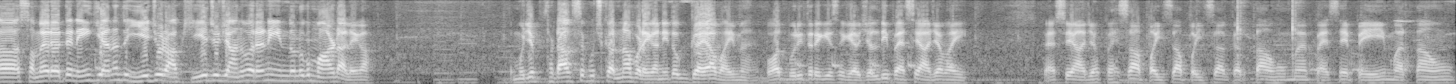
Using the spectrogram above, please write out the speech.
आ, समय रहते नहीं किया ना तो ये जो राक्ष ये जो जानवर है ना इन दोनों को मार डालेगा। तो मुझे फटाक से कुछ करना पड़ेगा, नहीं तो गया भाई मैं। बहुत बुरी तरीके से गया। जल्दी पैसे आ जा भाई। पैसे आ जा, पैसा पैसा पैसा करता हूँ मैं। पैसे पे ही मरता हूँ।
